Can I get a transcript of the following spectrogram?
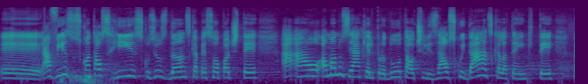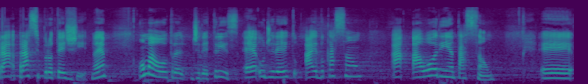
é, avisos quanto aos riscos e os danos que a pessoa pode ter ao, ao, manusear aquele produto, ao utilizar, os cuidados que ela tem que ter para se proteger. Né? Uma outra diretriz é o direito à educação, à, à orientação. É,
